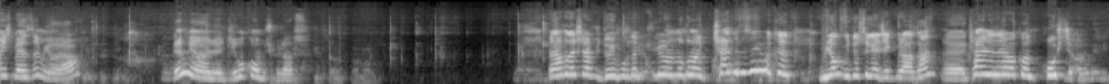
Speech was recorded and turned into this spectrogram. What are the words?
Hiç benzemiyor ya. Değil mi yani? Cıvık olmuş biraz. Ben arkadaşlar videoyu burada bitiriyorum. O zaman kendinize iyi bakın. Vlog videosu gelecek birazdan. Ee, kendinize iyi bakın. Hoşçakalın.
